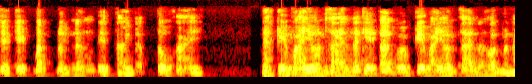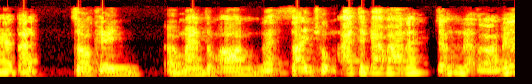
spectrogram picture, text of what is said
ជាគេបិទដូចហ្នឹងវាត្រូវតែផ្ទុះហើយតែគេវាយហ៊ុនសែនតែគេអត់គេវាយហ៊ុនសែននឹងហ៊ុនម៉ាណែតតែសខេងម៉ែនសំអនណាសាយឈុំអាចធ្វើការបានណាអញ្ចឹងអ្នកទាំងអស់នេះ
